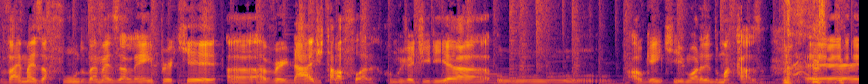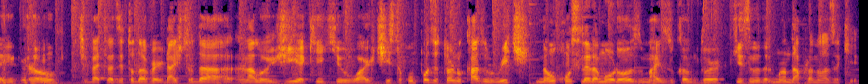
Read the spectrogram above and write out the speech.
vai mais a fundo, vai mais além, porque a, a verdade tá lá fora, como já diria o alguém que mora dentro de uma casa. É, então, a gente vai trazer toda a verdade, toda a analogia aqui que o artista, o compositor, no caso o Rich, não o conselheiro amoroso, mas o cantor quis mandar pra nós aqui.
